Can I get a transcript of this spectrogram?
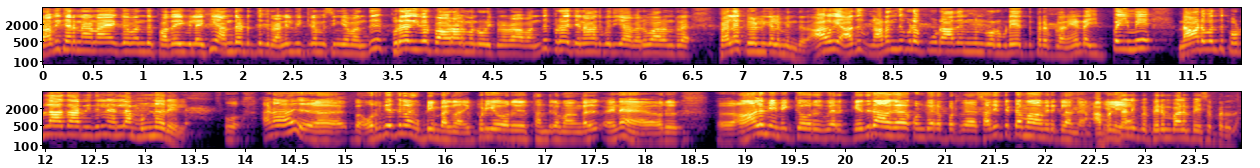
ரவி கருணாநாயக்க வந்து பதவி விலகி அந்த இடத்துக்கு ரணில் விக்ரமசிங்க வந்து பிறகு இவர் பாராளுமன்ற உறுப்பினராக வந்து பிறகு ஜனாதிபதியாக வருவார் என்ற பல கேள்விகளும் இருந்தது. ஆகவே அது நடந்துவிடக்கூடாது என்கின்ற ஒரு விடயத்தை பிறப்பிலான். ஏன்டா இப்பயுமே நாடு வந்து பொருளாதார ரீதியில் நல்லா முன்னேறல ஓ ஆனால் இப்ப ஒரு விதத்தில் நாங்கள் இப்படியும் பார்க்கலாம். இப்படி ஒரு தந்திரமாங்கள் என்ன ஒரு ஆளுமை மிக்க ஒரு பேருக்கு எதிராக கொண்டு வரப்படுற சதித்திட்டமாக இருக்கலாம் தானே. அப்படித்தான் இப்ப பெரும்பாலும் பேசப்படுறது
